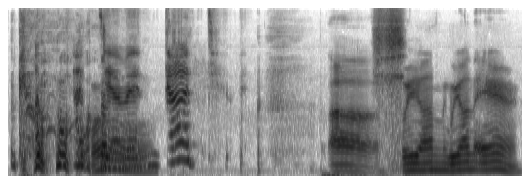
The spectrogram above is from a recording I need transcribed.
God damn it. God damn it. uh, We on we on air.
